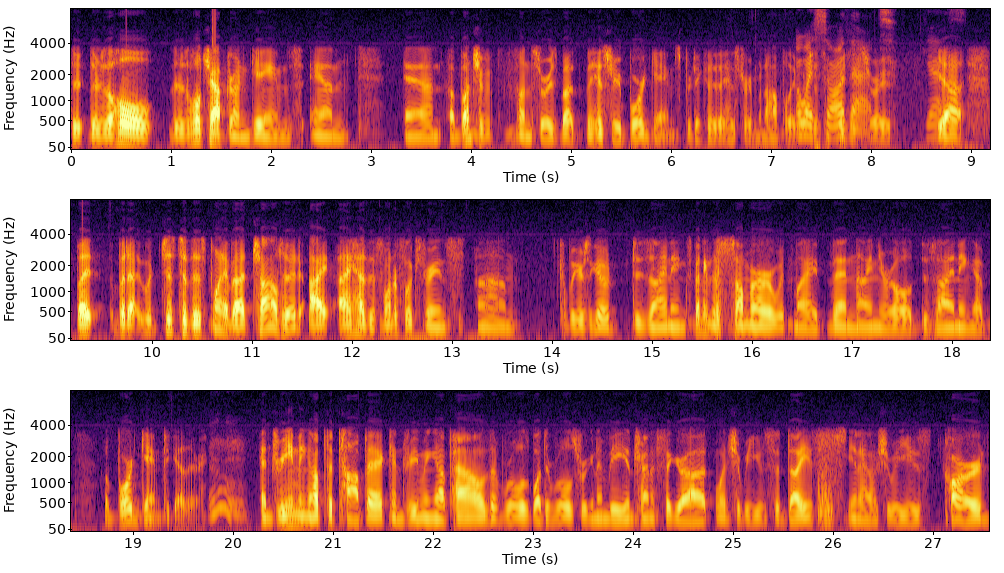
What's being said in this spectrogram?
There, there's a whole there's a whole chapter on games and and a bunch of fun stories about the history of board games, particularly the history of Monopoly. Oh, I saw that. Story. Yes. Yeah, but but uh, just to this point about childhood, I I had this wonderful experience um, a couple years ago designing, spending the summer with my then nine-year-old designing a a board game together Ooh. and dreaming up the topic and dreaming up how the rules what the rules were going to be and trying to figure out when should we use the dice you know should we use cards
